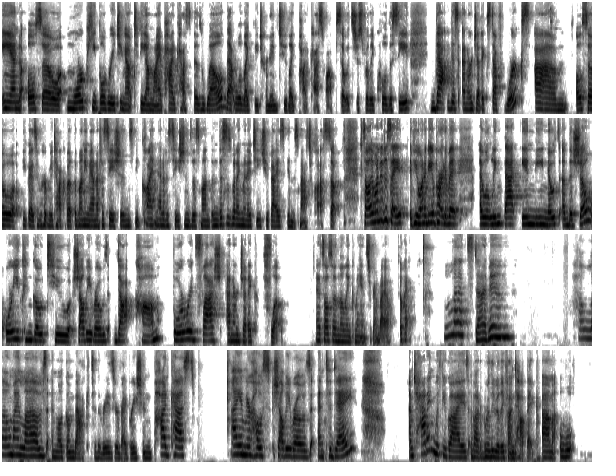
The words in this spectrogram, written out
and also more people reaching out to be on my podcast as well that will likely turn into like podcast swaps. So it's just really cool to see that this energetic stuff works. Um, also you guys have heard me talk about the money manifestations the client manifestations this month and this is what i'm going to teach you guys in this masterclass. So that's all i wanted to say. If you want to be a part of it i will link that in the notes of the show or you can go to shelbyrose.com forward slash energetic flow it's also in the link in my Instagram bio. Okay, let's dive in. Hello, my loves, and welcome back to the Raise Your Vibration podcast. I am your host, Shelby Rose, and today I'm chatting with you guys about a really, really fun topic. Um,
